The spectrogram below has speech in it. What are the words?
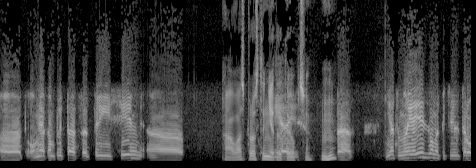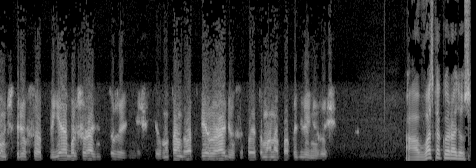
Э, у меня комплектация 3.7. Э, а, у вас просто нет я этой опции. Угу. Да. Нет, но я ездил на 5-литровом 400. Я большой разницы тоже не ощутил. Но там 21 радиус, и поэтому она по определению жестче. А у вас какой радиус?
